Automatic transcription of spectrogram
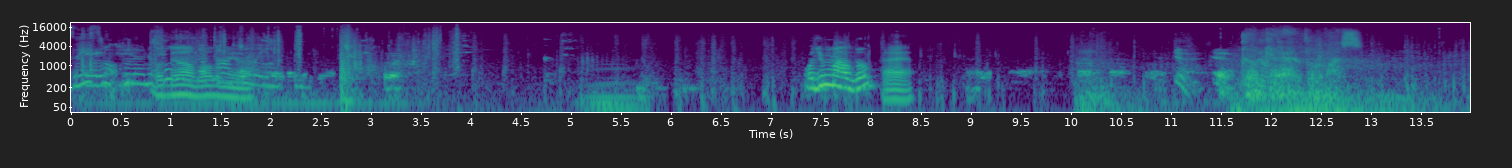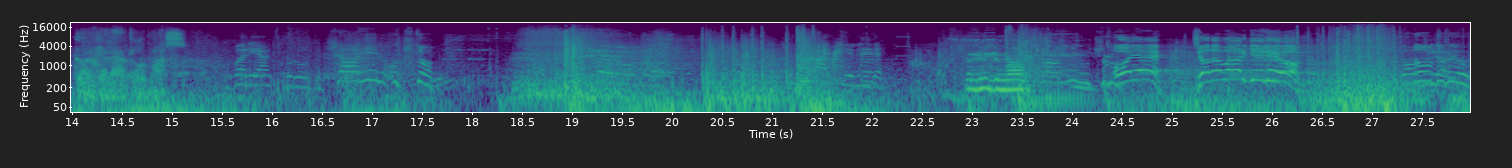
Zayıf noktalarını O bulun devam ve oğlum ya. Parçalayın. Odun mu aldı o? He. Gölgeler durmaz. Gölgeler durmaz. Bariyer kuruldu. Şahin uçtu. Spike yerinde. Ölüydüm ha. Şahin uçtu. Oye! Canavar geliyor! Dolduruyorum.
